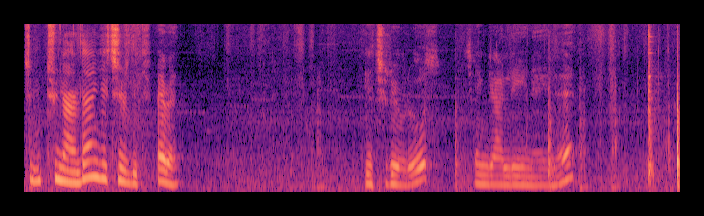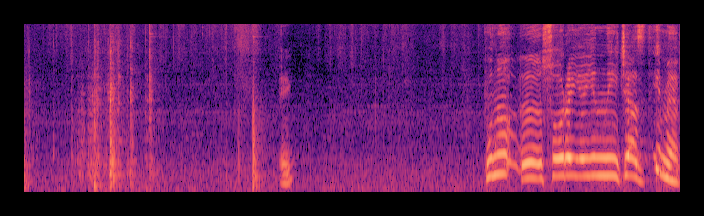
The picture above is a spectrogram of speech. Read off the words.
Şimdi tünelden geçirdik. Evet. Geçiriyoruz çengelli iğneyle. Bunu e, sonra yayınlayacağız değil mi?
